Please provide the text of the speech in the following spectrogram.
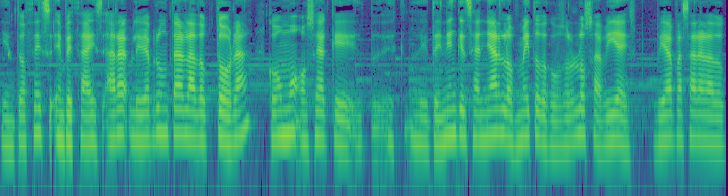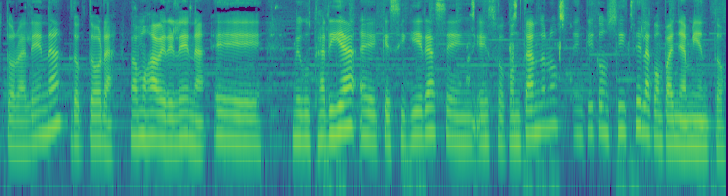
Y entonces empezáis, ahora le voy a preguntar a la doctora cómo, o sea que eh, tenían que enseñar los métodos que vosotros lo sabíais. Voy a pasar a la doctora Elena. Doctora, vamos a ver Elena, eh, me gustaría eh, que siguieras en eso, contándonos en qué consiste el acompañamiento.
